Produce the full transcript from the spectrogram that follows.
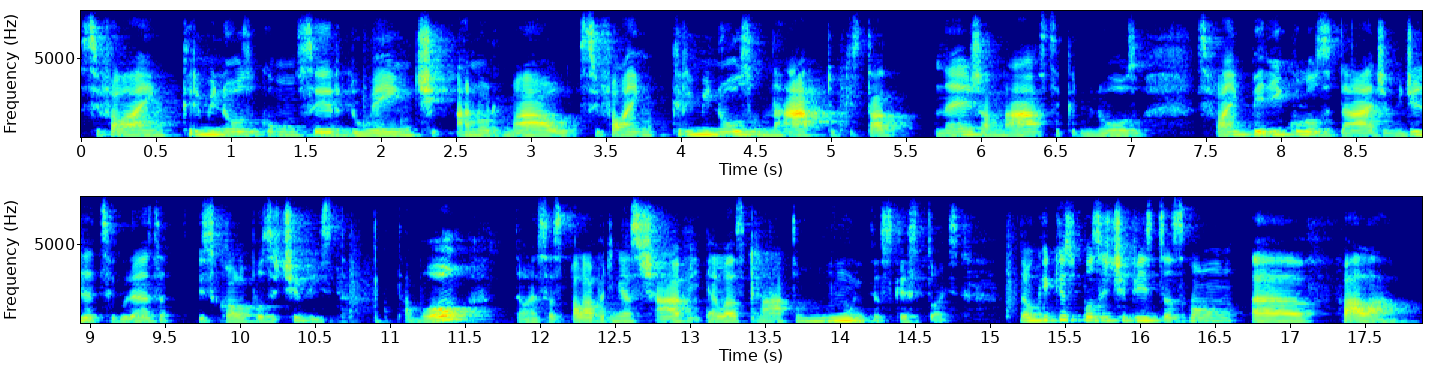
se falar em criminoso como um ser doente, anormal, se falar em criminoso nato, que está, né, já nasce criminoso, se falar em periculosidade, medida de segurança, escola positivista, tá bom? Então essas palavrinhas-chave, elas matam muitas questões. Então o que, que os positivistas vão uh, falar?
